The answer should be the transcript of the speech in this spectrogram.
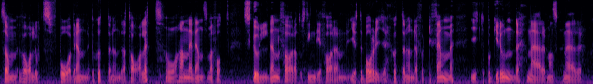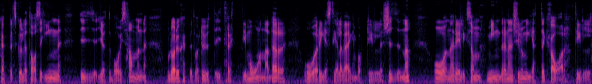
som var lots på Brännö på 1700-talet. Och han är den som har fått skulden för att Ostindiefararen Göteborg 1745 gick på grund när, man, när skeppet skulle ta sig in i Göteborgs hamn. Och då hade skeppet varit ute i 30 månader och rest hela vägen bort till Kina. Och när det är liksom mindre än en kilometer kvar till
